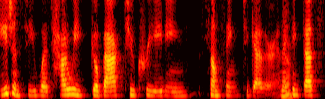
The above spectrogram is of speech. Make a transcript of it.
agency was how do we go back to creating something together? And I think that's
